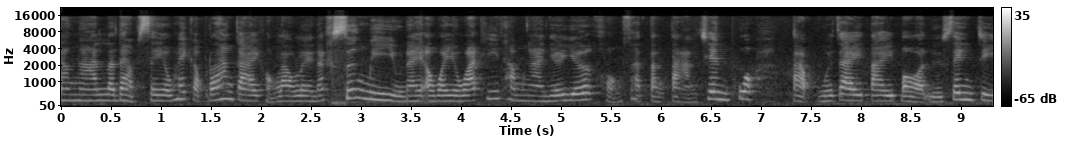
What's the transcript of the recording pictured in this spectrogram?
ลังงานระดับเซลล์ให้กับร่างกายของเราเลยนะ ซึ่งมีอยู่ในอวัยวะที่ทำงานเยอะๆ ของสัตว์ต่างๆ เช่นพวกตับหัวใจไตปอดหรือเส้นจี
